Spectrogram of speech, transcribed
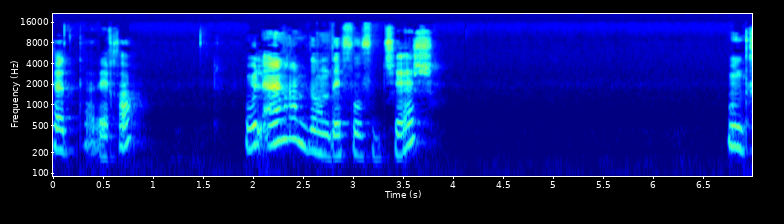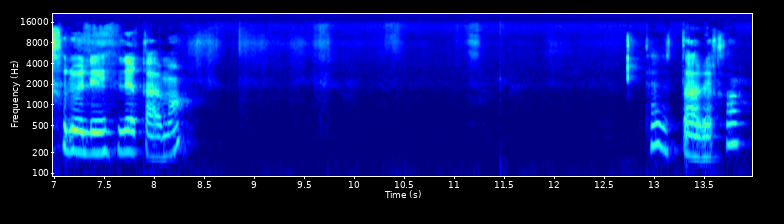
بهذه الطريقة. والآن غنبداو نضيفو في الدجاج وندخلو ليه الاقامه بهذه الطريقة.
